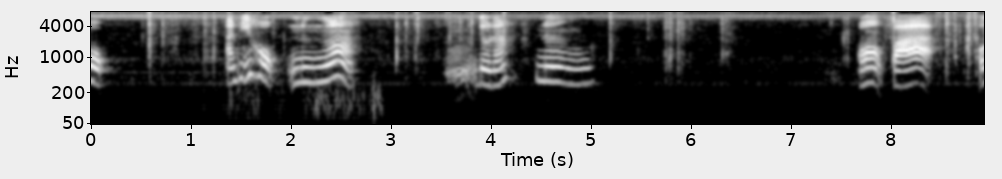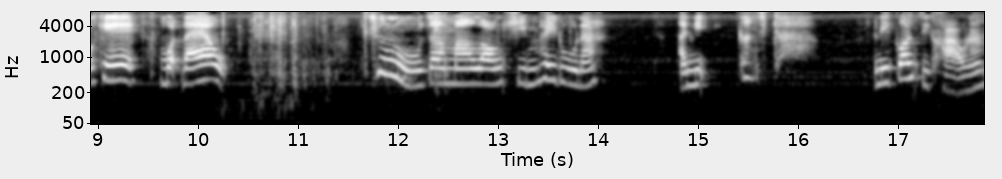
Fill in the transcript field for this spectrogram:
หกอันที่หกเนื้อ เดี๋ยวนะหนึ่งอ๋อฟ้า โอเค หมดแล้วซึ่งหนูจะมาลองชิมให้ดูนะ อันนี้ ก้อนสีขาวอันนี้ก้อนสีขาวนะ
